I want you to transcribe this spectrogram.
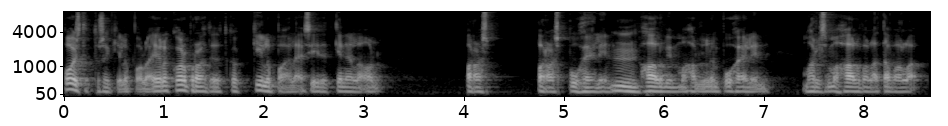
poistettu se kilpailu. Ei ole korporaatioita, jotka kilpailee siitä, että kenellä on paras, paras puhelin, Mm. halvin mahdollinen puhelin, mahdollisimman halvalla tavalla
